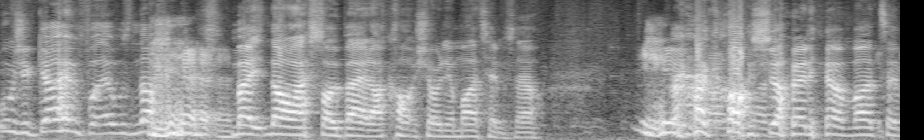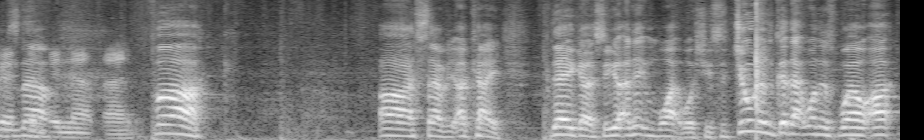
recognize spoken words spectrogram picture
What was you going for? There was nothing. Mate, no, that's so bad. I can't show any of my attempts now. I can't show any of my attempts now. Been that bad. Fuck. Oh, savage. Okay, there you go. So you, I didn't whitewash you. So Jordan's got that one as well. I,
